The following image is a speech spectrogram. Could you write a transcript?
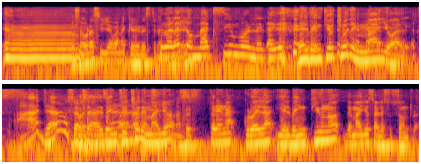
eh, Pues ahora sí ya van a querer estrenar. Cruella ¿eh? es lo máximo. En el, el 28 de mayo, Alex. Ah, ya, o sea, O sea, el las 28 de mayo semanas. se estrena Cruella y el 21 de mayo sale su soundtrack.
